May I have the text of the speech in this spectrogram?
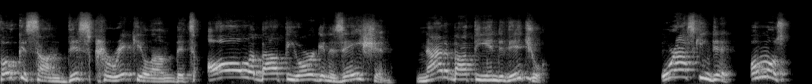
focus on this curriculum that's all about the organization, not about the individual. We're asking to almost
